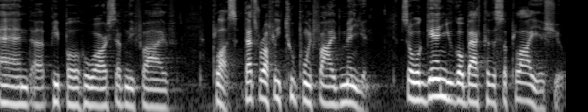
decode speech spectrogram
and uh, people who are 75 plus. That's roughly 2.5 million. So again, you go back to the supply issue.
